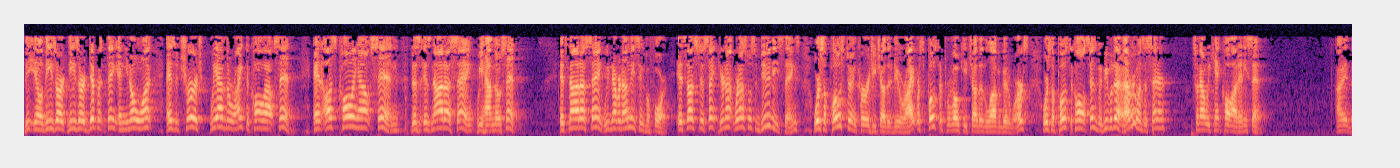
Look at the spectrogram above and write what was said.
The, you know, these are, these are different things. And you know what? As a church, we have the right to call out sin. And us calling out sin does, is not us saying we have no sin. It's not us saying we've never done these things before. It's us just saying you're not, we're not supposed to do these things. We're supposed to encourage each other to do right. We're supposed to provoke each other to love and good works. We're supposed to call out sins, but people do that. Everyone's a sinner. So now we can't call out any sin. I mean,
